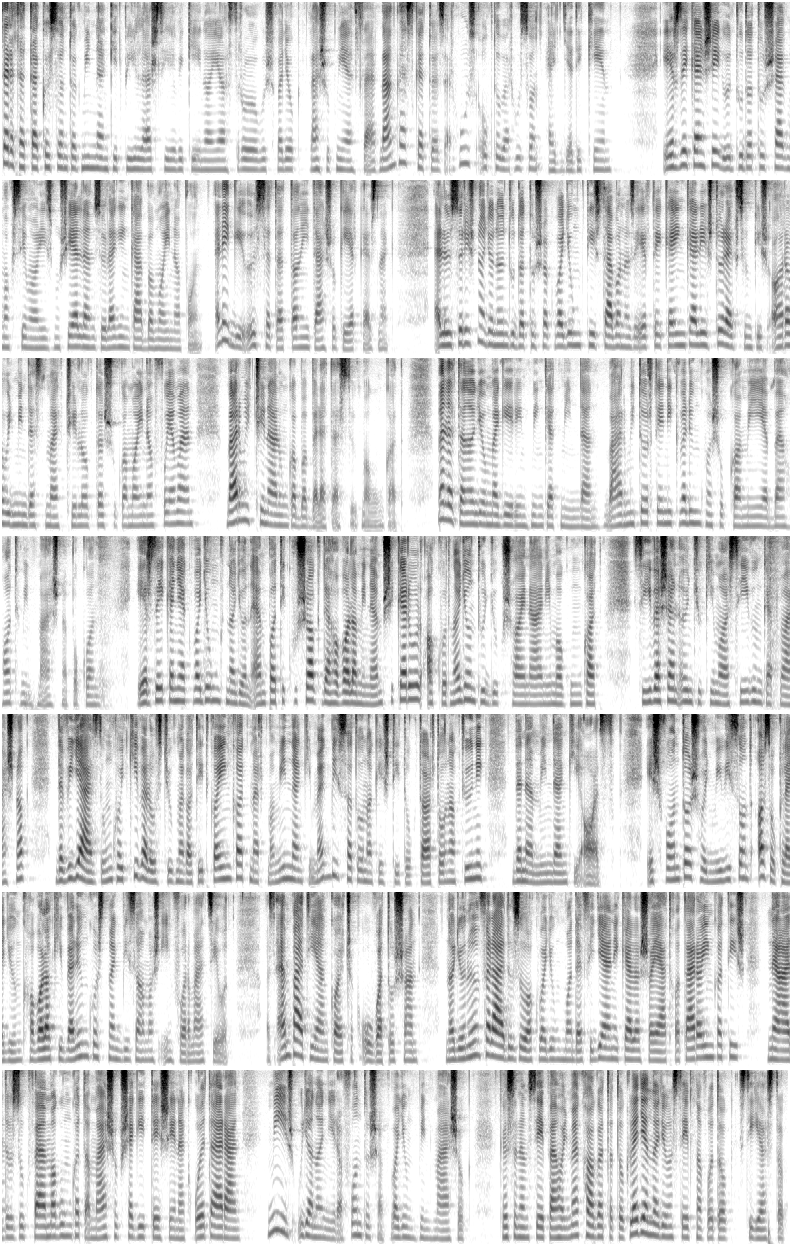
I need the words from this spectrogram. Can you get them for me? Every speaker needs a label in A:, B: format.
A: Szeretettel köszöntök mindenkit, Pillás Szilvi kínai asztrológus vagyok. Lássuk, milyen szerdánk lesz 2020. október 21-én. Érzékenység, öntudatosság, maximalizmus jellemző leginkább a mai napon. Eléggé összetett tanítások érkeznek. Először is nagyon öntudatosak vagyunk, tisztában az értékeinkkel, és törekszünk is arra, hogy mindezt megcsillogtassuk a mai nap folyamán, bármit csinálunk, abba beletesszük magunkat. Mellette nagyon megérint minket minden. Bármi történik velünk, ma sokkal mélyebben hat, mint más napokon. Érzékenyek vagyunk, nagyon empatikusak, de ha valami nem sikerül, akkor nagyon tudjuk sajnálni magunkat. Szíves Szívesen öntjük ki ma a szívünket másnak, de vigyázzunk, hogy kivel osztjuk meg a titkainkat, mert ma mindenki megbízhatónak és titoktartónak tűnik, de nem mindenki az. És fontos, hogy mi viszont azok legyünk, ha valaki velünk oszt meg bizalmas információt. Az empátiánkkal csak óvatosan. Nagyon önfeláldozóak vagyunk ma, de figyelni kell a saját határainkat is, ne áldozzuk fel magunkat a mások segítésének oltárán, mi is ugyanannyira fontosak vagyunk, mint mások. Köszönöm szépen, hogy meghallgattatok, legyen nagyon szép napotok, sziasztok!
